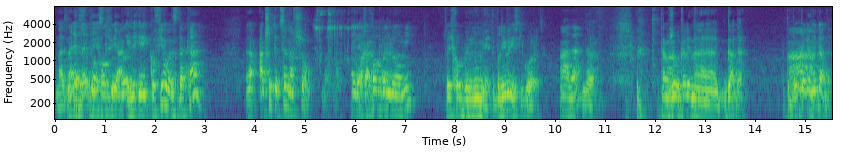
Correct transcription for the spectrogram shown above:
На, знаете, за это есть куфия. И, и куфим вот сдака, э, а что ты цена в шоу. Это Хок бен Луми? Что есть Хок бен Луми? Это был еврейский город. А, да? Да. Там жил колено Гада. Это был а. колено Гада.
